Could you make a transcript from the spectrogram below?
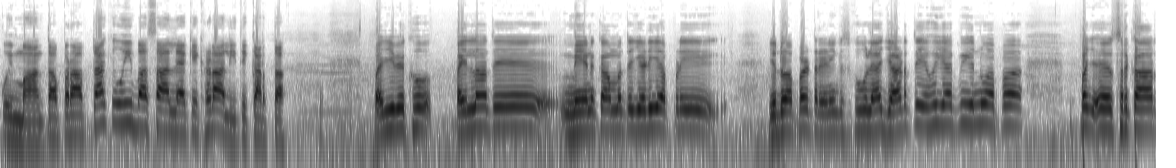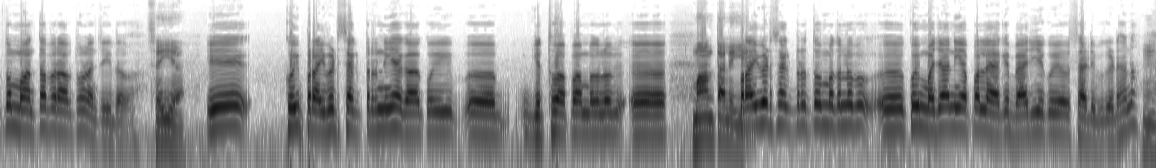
ਕੋਈ ਮਾਨਤਾ ਪ੍ਰਾਪਤ ਆ ਕਿ ਉਹੀ ਬਸ ਆ ਲੈ ਕੇ ਖੜਾ ਲਈ ਤੇ ਕਰਤਾ? ਭਾਜੀ ਵੇਖੋ ਪਹਿਲਾਂ ਤੇ ਮੇਨ ਕੰਮ ਤੇ ਜਿਹੜੀ ਆਪਣੀ ਜਦੋਂ ਆਪਾਂ ਟ੍ਰੇਨਿੰਗ ਸਕੂਲ ਹੈ ਜੜ ਤੇ ਇਹੋ ਹੀ ਆ ਵੀ ਇਹਨੂੰ ਆਪਾਂ ਸਰਕਾਰ ਤੋਂ ਮਾਨਤਾ ਪ੍ਰਾਪਤ ਹੋਣਾ ਚਾਹੀਦਾ ਵਾ। ਸਹੀ ਆ। ਇਹ ਕੋਈ ਪ੍ਰਾਈਵੇਟ ਸੈਕਟਰ ਨਹੀਂ ਹੈਗਾ ਕੋਈ ਜਿੱਥੋਂ ਆਪਾਂ ਮਤਲਬ ਮਾਨਤਾ ਲਈ। ਪ੍ਰਾਈਵੇਟ ਸੈਕਟਰ ਤੋਂ ਮਤਲਬ ਕੋਈ ਮਜ਼ਾ ਨਹੀਂ ਆਪਾਂ ਲੈ ਕੇ ਬਹਿ ਜਾਈਏ ਕੋਈ ਸਰਟੀਫਿਕੇਟ ਹੈ ਨਾ ਹੂੰ।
